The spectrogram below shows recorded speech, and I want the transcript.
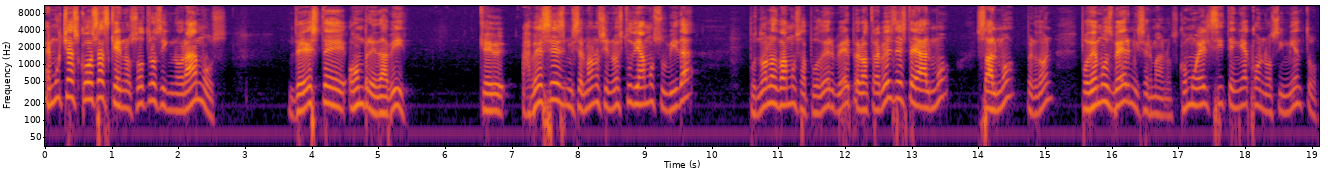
Hay muchas cosas que nosotros ignoramos de este hombre David, que a veces, mis hermanos, si no estudiamos su vida, pues no las vamos a poder ver, pero a través de este almo, salmo, perdón, podemos ver, mis hermanos, cómo él sí tenía conocimiento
